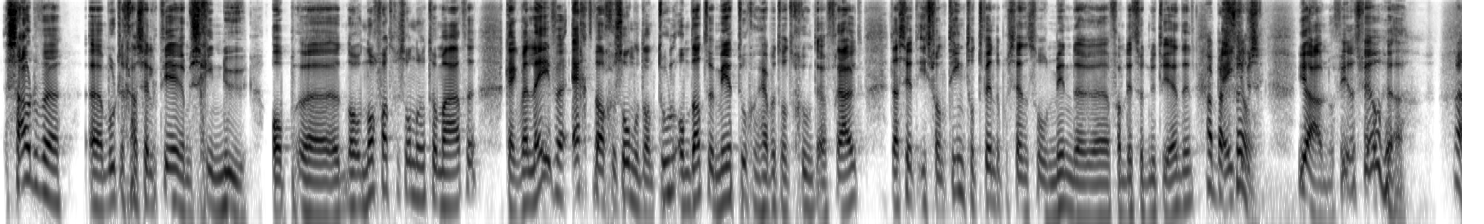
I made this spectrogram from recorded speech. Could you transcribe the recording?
Zouden we eh, moeten gaan selecteren, misschien nu, op eh, nog, wat gezondere tomaten? Kijk, we leven echt wel gezonder dan toen, omdat we meer toegang hebben tot groente en fruit. Daar zit iets van 10 tot 20 procent soms minder eh, van dit soort nutriënten in. Ah, best Eentje veel. Ja, nog vind je dat veel? Ja. Dus-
